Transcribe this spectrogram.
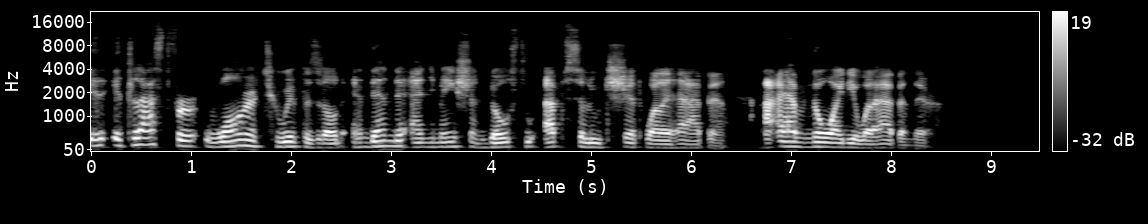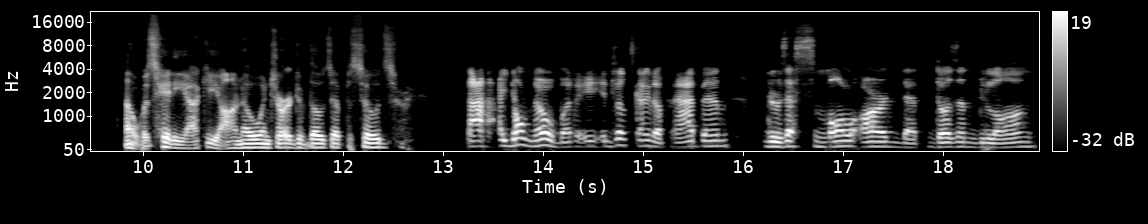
it, it lasts for one or two episodes, and then the animation goes to absolute shit while it happened. I have no idea what happened there. Oh, was Hideaki Anno in charge of those episodes? I, I don't know, but it, it just kind of happened. There's a small art that doesn't belong,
